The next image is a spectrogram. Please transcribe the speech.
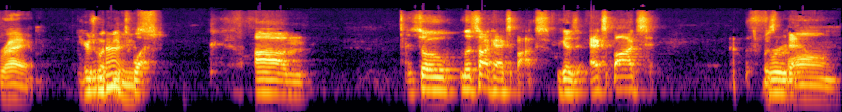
right. here's what beats what. Um, so let's talk Xbox because Xbox Was threw down. long.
